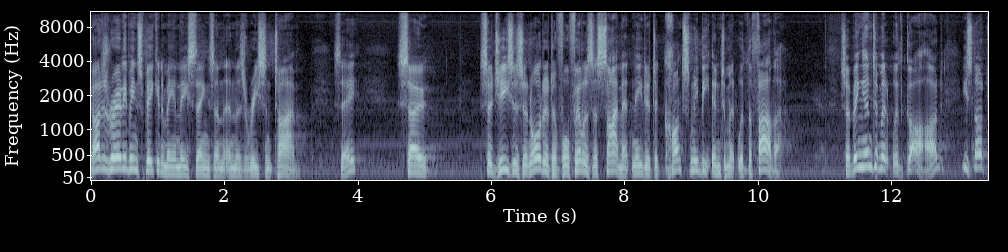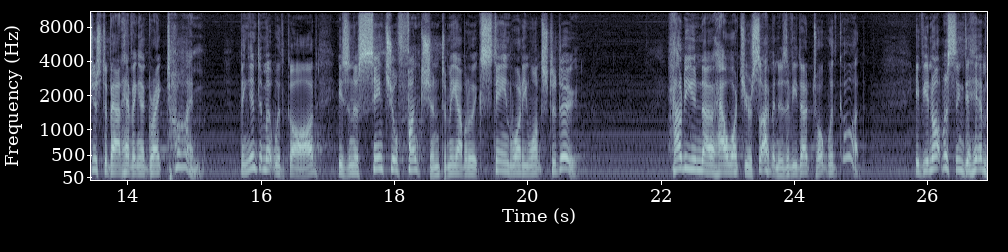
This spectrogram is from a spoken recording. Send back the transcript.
God has really been speaking to me in these things in, in this recent time. See? So, so Jesus, in order to fulfill his assignment, needed to constantly be intimate with the Father. So being intimate with God is not just about having a great time. Being intimate with God is an essential function to be able to extend what he wants to do. How do you know how what your assignment is if you don't talk with God? If you're not listening to Him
